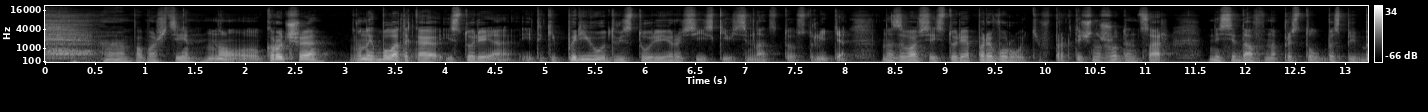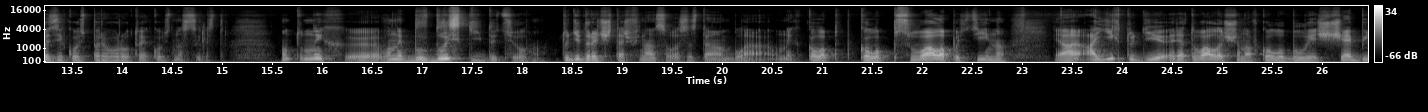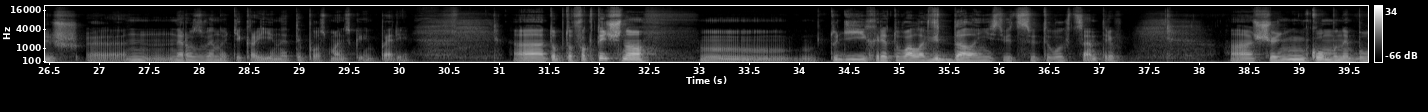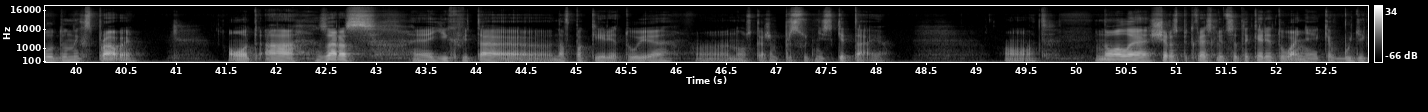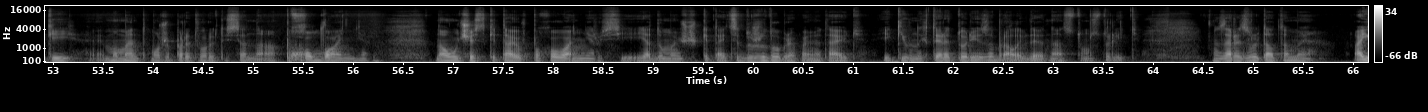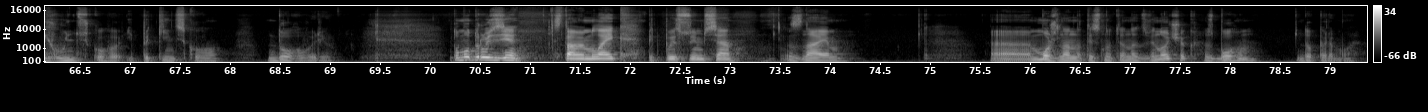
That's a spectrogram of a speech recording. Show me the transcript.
е, по башці. Ну, коротше, у них була така історія і такий період в історії російській 18 століття називався історія переворотів. Практично жоден цар не сідав на престол без, без якогось перевороту, якогось насильства. От у них е, вони близькі до цього. Тоді, до речі, теж фінансова система була у них колап, колапсувала постійно. А, їх тоді рятувало, що навколо були ще більш е, нерозвинуті країни, типу Османської імперії. Е, тобто, фактично, тоді їх рятувала віддаленість від світових центрів, що нікому не було до них справи. От, а зараз е, їх віта, е, навпаки рятує, е, ну, скажімо, присутність Китаю. От. Ну, але ще раз підкреслюю, це таке рятування, яке в будь-який момент може перетворитися на поховання, на участь Китаю в похованні Росії. Я думаю, що китайці дуже добре пам'ятають, які в них території забрали в 19 столітті. за результатами Айгунського і Пекінського договорів. Тому, друзі, ставимо лайк, підписуємося, знаємо. Е, можна натиснути на дзвіночок з Богом. До перемоги.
